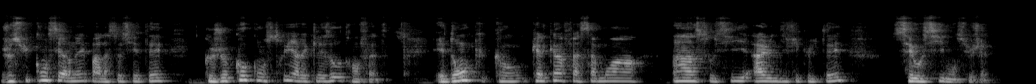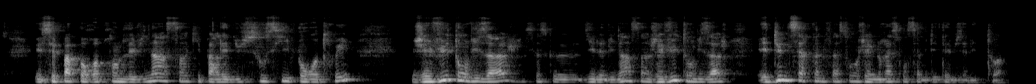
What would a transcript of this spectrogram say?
je suis concerné par la société que je co-construis avec les autres, en fait. Et donc, quand quelqu'un face à moi a un souci, a une difficulté, c'est aussi mon sujet. Et c'est pas pour reprendre Lévinas, hein, qui parlait du souci pour autrui. J'ai vu ton visage, c'est ce que dit Lévinas, hein, j'ai vu ton visage, et d'une certaine façon, j'ai une responsabilité vis-à-vis de toi.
